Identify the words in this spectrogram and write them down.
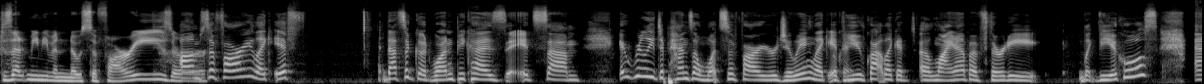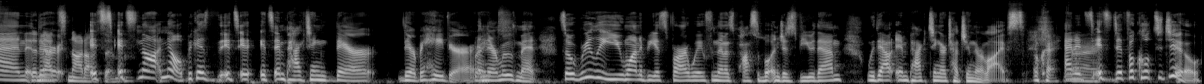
Does that mean even no safaris or Um, safari, like if that's a good one because it's um it really depends on what safari you're doing. Like if Okay. you've got like a, a lineup of 30 like vehicles and Then that's not it's awesome. it's it's not no because it's it, it's impacting their their behavior and their movement. So really you want to be as far away from them as possible and just view them without impacting or touching their lives. Okay. And it's Right. it's difficult to do.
